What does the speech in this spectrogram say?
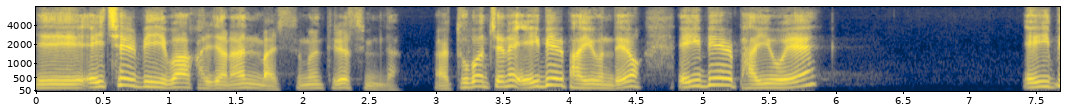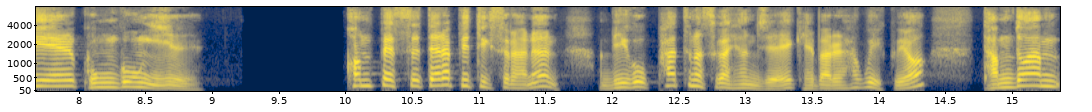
이 HLB와 관련한 말씀을 드렸습니다. 아, 두 번째는 ABL 바이오인데요. ABL 바이오의 ABL001 컴패스 테라피틱스라는 미국 파트너스가 현재 개발을 하고 있고요. 담도암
